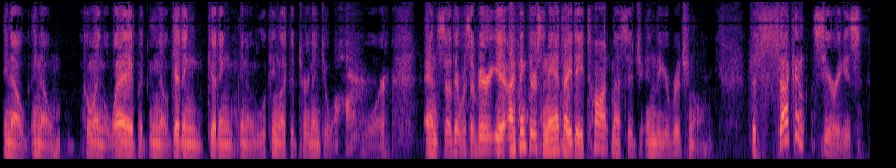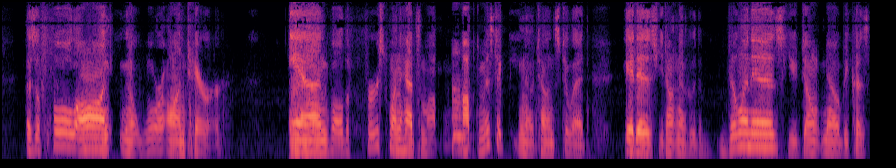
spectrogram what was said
you know, you know, going away, but you know, getting getting you know, looking like it turned into a hot war. And so there was a very, I think there's an anti-détente message in the original. The second series is a full-on you know war on terror. And while the first one had some op- uh-huh. optimistic you know tones to it, it is you don't know who the villain is. You don't know because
